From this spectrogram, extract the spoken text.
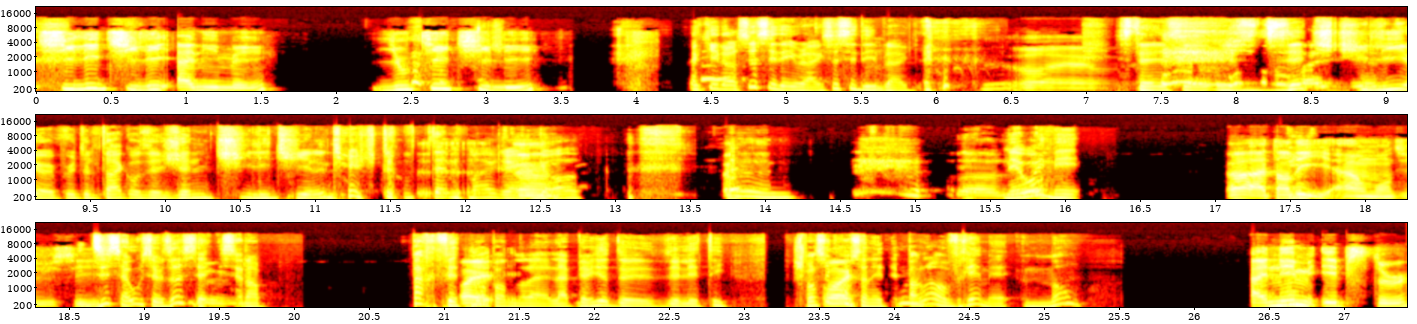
Chili Chili animé, Yuki Chili. Ok, non, ça, c'est des blagues. Ça, c'est des blagues. Ouais. C'était, c'est- je disais chili un peu tout le temps à cause de jeune chili chill que je trouve tellement Ah. ringard. Euh, Oh, mais ouais, mais Ah, attendez, oh mon dieu, c'est. 10 août, ça veut dire que c'est, Ouais. c'est dans- parfaitement Ouais. pendant la, la période de, de l'été. Je pensais Ouais. qu'on s'en était parlé en vrai, mais non. Anime hipster.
